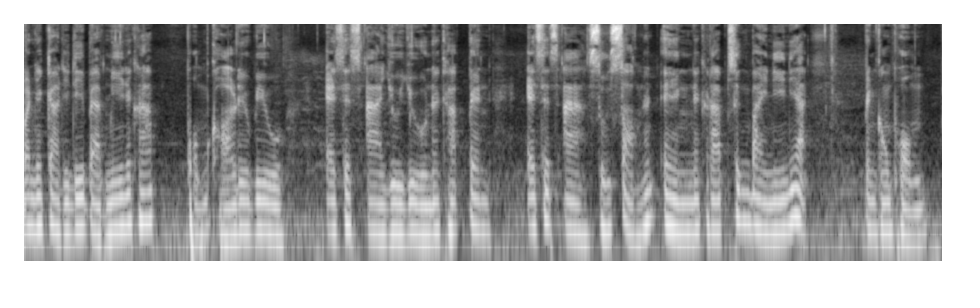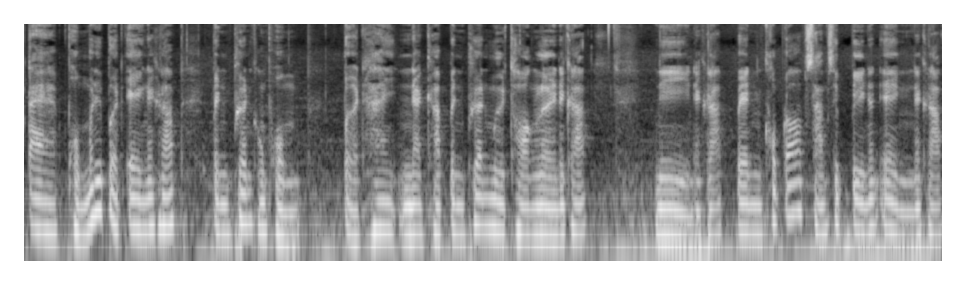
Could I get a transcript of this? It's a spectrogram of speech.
บรรยากาศดีๆแบบนี้นะครับ ผมขอรีวิว SSR UU นะครับ เป็น SSR 02 นั่นเองนะครับ ซึ่งใบนี้เนี่ย เป็นของผม แต่ผมไม่ได้เปิดเองนะครับ เป็นเพื่อนของผมเปิดให้นะครับ เป็นเพื่อนมือทองเลยนะครับ นี่นะครับ เป็นครบรอบ 30 ปีนั่นเองนะครับ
